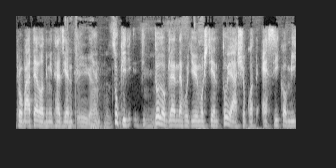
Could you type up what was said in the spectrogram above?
próbált eladni, mintha ez ilyen, hát igen, ilyen ez, cuki igen. dolog lenne, hogy ő most ilyen tojásokat eszik, ami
